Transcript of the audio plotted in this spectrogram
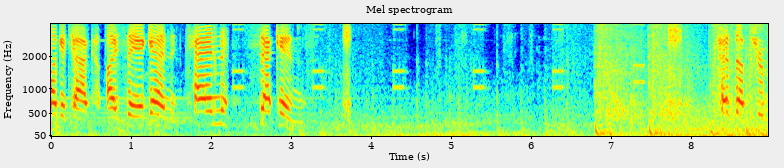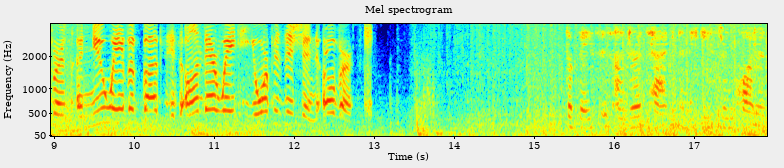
Bug attack. I say again, ten seconds. Heads up, troopers. A new wave of bugs is on their way to your position. Over. The base is under attack in the eastern quadrant.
